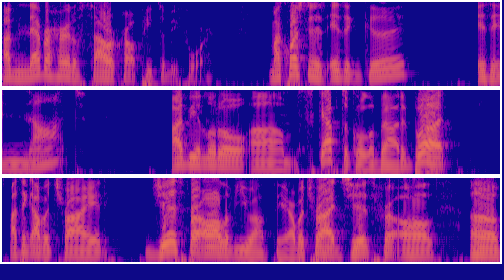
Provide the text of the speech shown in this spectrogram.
I've never heard of sauerkraut pizza before. My question is is it good? Is it not? I'd be a little um, skeptical about it, but I think I would try it just for all of you out there. I would try it just for all of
